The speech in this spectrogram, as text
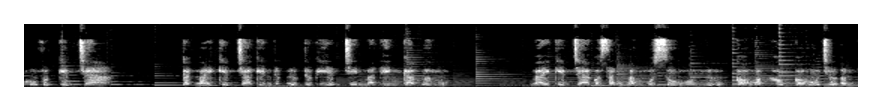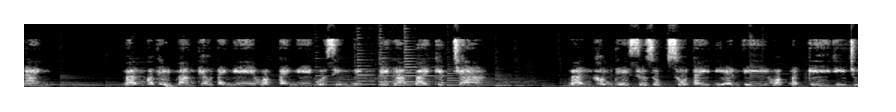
khu vực kiểm tra. Các bài kiểm tra kiến thức được thực hiện trên màn hình cảm ứng. Bài kiểm tra có sẵn bằng một số ngôn ngữ, có hoặc không có hỗ trợ âm thanh. Bạn có thể mang theo tai nghe hoặc tai nghe của riêng mình để làm bài kiểm tra. Bạn không thể sử dụng sổ tay DMV hoặc bất kỳ ghi chú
